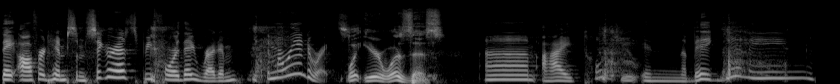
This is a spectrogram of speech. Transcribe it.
They offered him some cigarettes before they read him the Miranda rights. What year was this? Um, I told you in the beginning.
